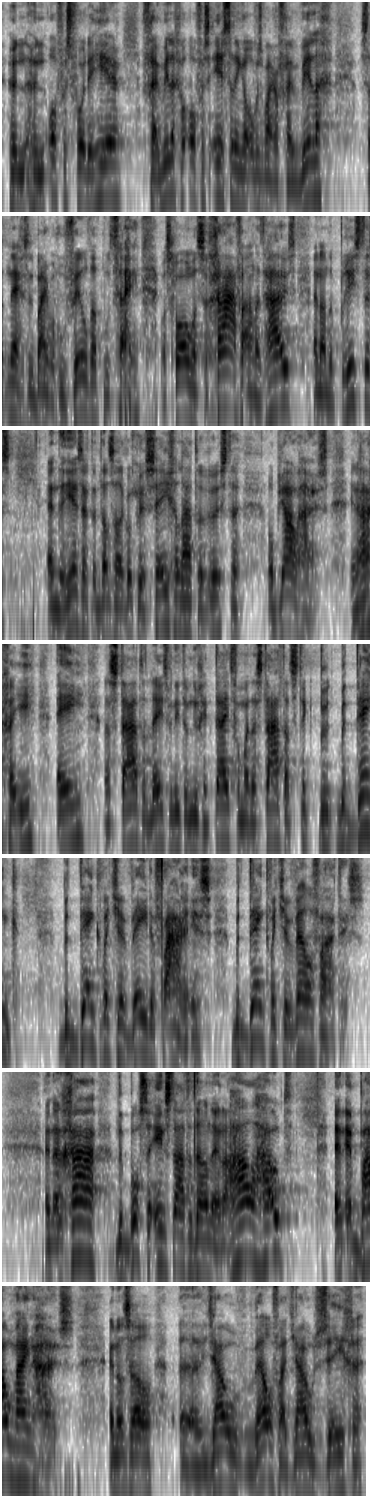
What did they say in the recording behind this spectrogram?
Hun, hun offers voor de Heer. Vrijwillige offers. Eerstelingen offers waren vrijwillig. Staat nergens in de Bijbel hoeveel dat moet zijn. Was gewoon wat ze gaven aan het huis en aan de priesters. En de Heer zegt, en dan zal ik ook weer zegen laten rusten op jouw huis. In Haggai 1, dan staat, dat lezen we niet, we hebben nu geen tijd voor, maar daar staat dat stuk, bedenk. Bedenk wat je wedervaren is. Bedenk wat je welvaart is. En dan ga de bossen in, staat er dan, en haal hout en, en bouw mijn huis. En dan zal uh, jouw welvaart, jouw zegen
